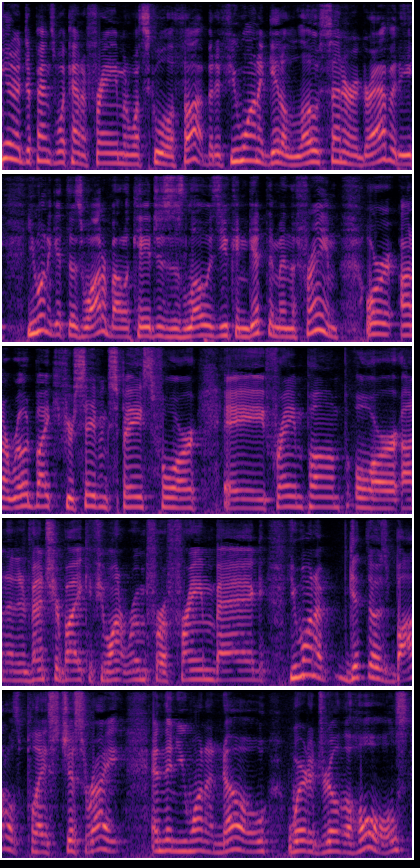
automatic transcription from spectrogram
you know, it depends what kind of frame and what school of thought, but if you want to get a low center of gravity, you want to get those water bottle cages as low as you can get them in the frame. Or on a road bike, if you're saving space for a frame pump, or on an adventure bike, if you want room for a frame bag, you want to get those bottles placed just right, and then you want to know where to drill the holes.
